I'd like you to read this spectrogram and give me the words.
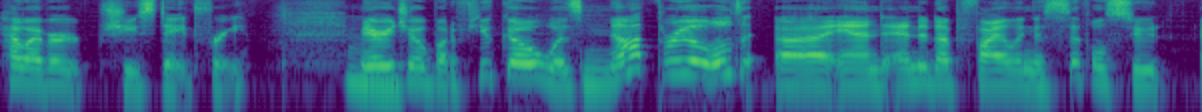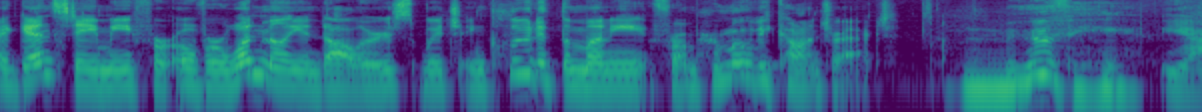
However, she stayed free. Mary Jo Buttafuoco was not thrilled uh, and ended up filing a civil suit against Amy for over $1 million, which included the money from her movie contract. Movie. Yeah.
